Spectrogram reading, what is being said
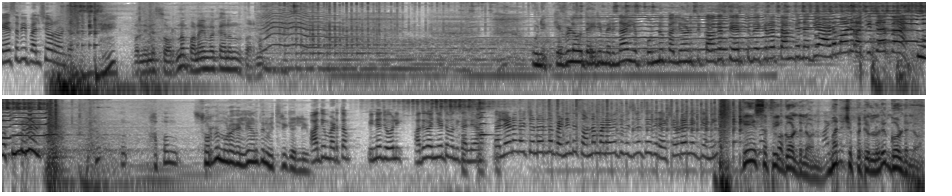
കെ എസ് എഫ് ഇ പലിശ കുറവുണ്ട് അപ്പൊ നിന്നെ സ്വർണം പണയം വെക്കാനൊന്ന് തരണം உனக்கு எவ்வளவு தைரியம் இருந்தா என் பொண்ணு கல்யாணத்துக்காக சேர்த்து வைக்கிற தங்க நகை அடமானம் வச்சு கேட்பேன் അപ്പം സ്വർണം മുട കല്യാണത്തിന് വെച്ചിരിക്കല്ലോ ആദ്യം പഠിത്തം പിന്നെ ജോലി. അത് കഴിഞ്ഞിട്ട് മതി കല്യാണം. കല്യാണം കഴിച്ചുകൊണ്ടിരുന്ന പെണ്ണിന്റെ സ്വർണം പണയം വെച്ച് ബിസിനസ് ചെയ്ത് രക്ഷപ്പെടാൻ നീ. K S F E gold loan മനുഷ്യപ്പറ്റുള്ള ഒരു ഗോൾഡ് ലോൺ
